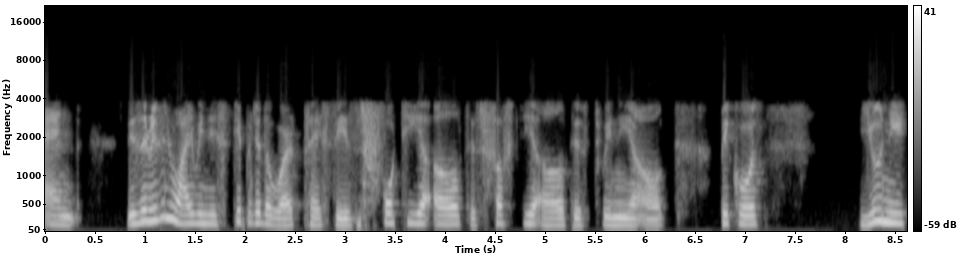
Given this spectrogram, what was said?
And there's a reason why when you step into the workplace, there's 40 year old, there's 50 year old, there's 20 year old, because you need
